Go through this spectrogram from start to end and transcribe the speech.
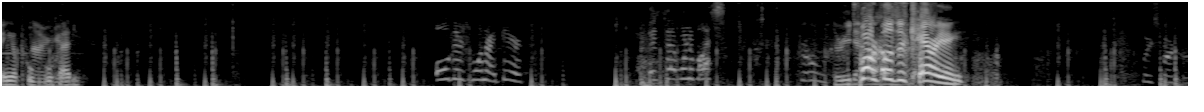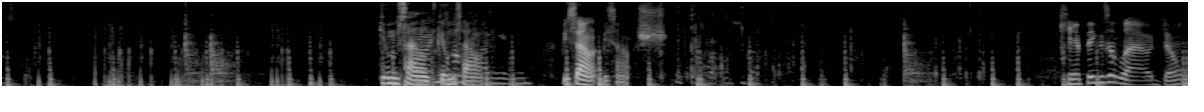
Being a poo poo you're good. head. There's one right there. Is that one of us? Bro, Three down. Sparkles two is carrying. where's Sparkles? Give him silence. Alright, Give him silence. Be silent. Be silent. Shh. Let's go, Sparkles, let's go. Camping's allowed. Don't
